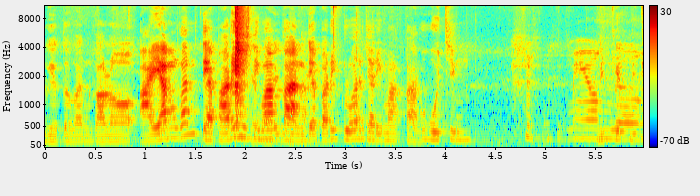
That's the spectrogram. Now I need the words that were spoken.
gitu kan. Kalau ayam kan tiap hari mesti Tiap hari makan makan. tiap hari keluar cari makan. Aku kucing. Meong Dikit, dong.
